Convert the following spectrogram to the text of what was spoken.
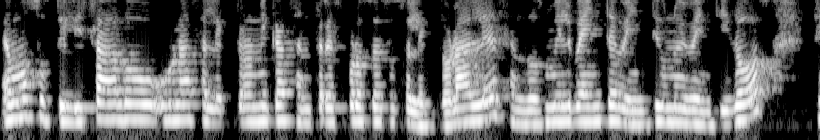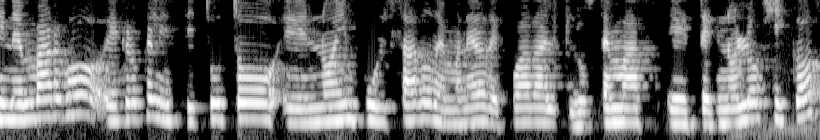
Hemos utilizado urnas electrónicas en tres procesos electorales, en 2020, 21 y 22. Sin embargo, eh, creo que el instituto eh, no ha impulsado de manera adecuada los temas tecnológicos.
